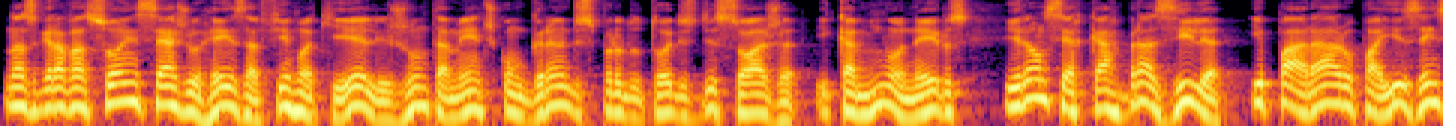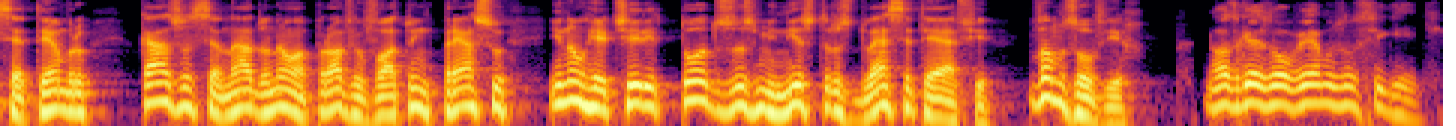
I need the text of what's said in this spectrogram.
Nas gravações, Sérgio Reis afirma que ele, juntamente com grandes produtores de soja e caminhoneiros, irão cercar Brasília e parar o país em setembro, caso o Senado não aprove o voto impresso e não retire todos os ministros do STF. Vamos ouvir. Nós resolvemos o seguinte:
